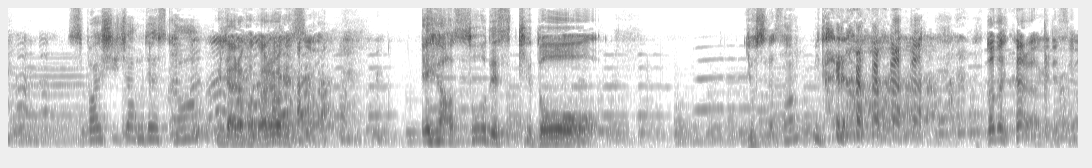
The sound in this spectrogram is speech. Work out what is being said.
「スパイシージャムですか?」みたいなこと言われるわけですよ「いやそうですけど吉田さん?」みたいな。ことになるわけですよ。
